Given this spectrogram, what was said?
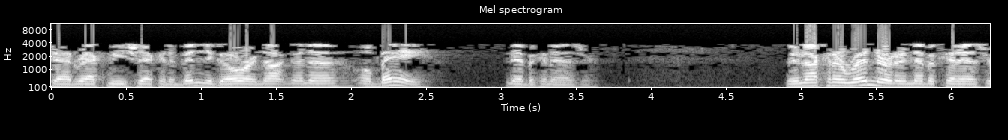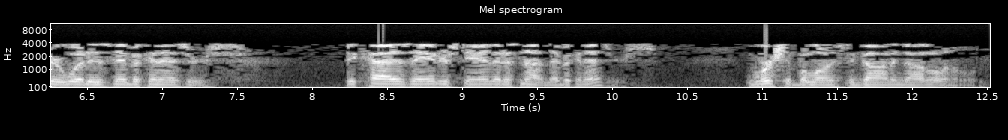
Shadrach, Meshach, and Abednego are not going to obey Nebuchadnezzar. They're not going to render to Nebuchadnezzar what is Nebuchadnezzar's because they understand that it's not Nebuchadnezzar's. Worship belongs to God and God alone.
